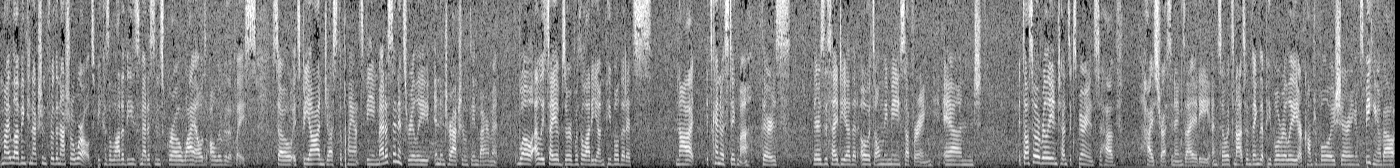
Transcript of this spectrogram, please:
my love and connection for the natural world because a lot of these medicines grow wild all over the place. So it's beyond just the plants being medicine, it's really an interaction with the environment well, at least I observe with a lot of young people that it's not, it's kind of a stigma. There's, there's this idea that, oh, it's only me suffering. And it's also a really intense experience to have high stress and anxiety. And so it's not something that people really are comfortable always sharing and speaking about.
